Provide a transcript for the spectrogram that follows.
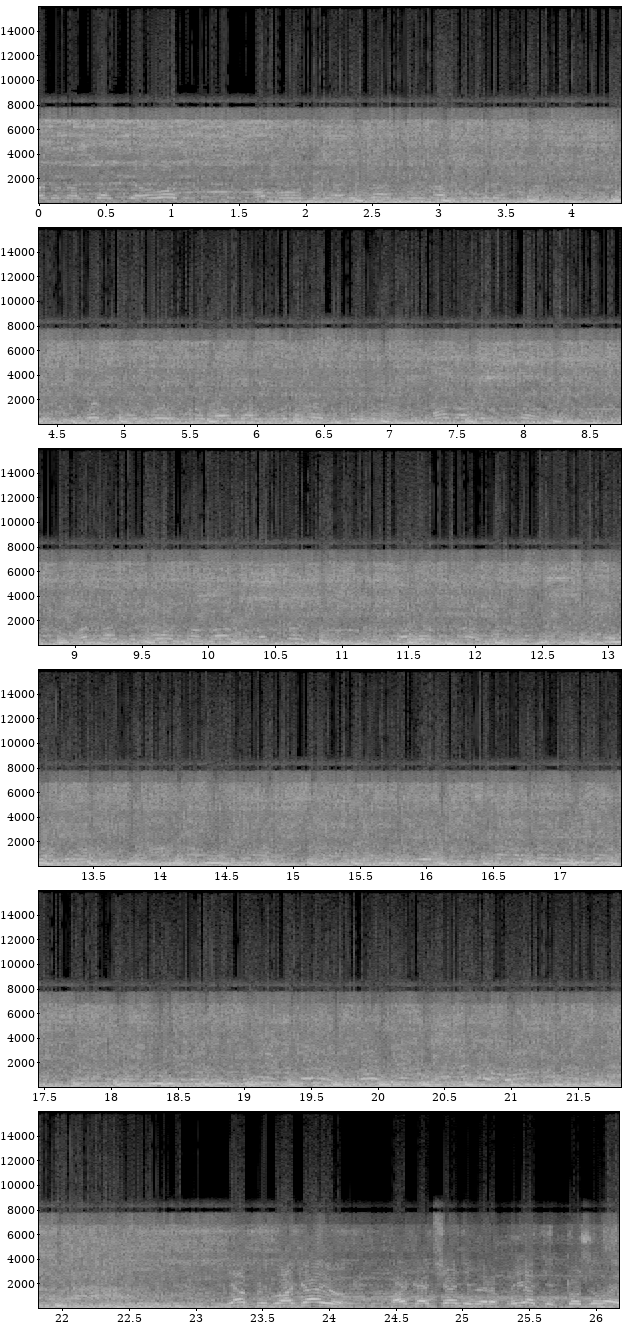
начать диалог по поводу реализации наших требований. Если мы будем продолжать протесты, он обречен. Однако просто надо начать разговор сразу. Я предлагаю по окончании мероприятия, кто желает,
